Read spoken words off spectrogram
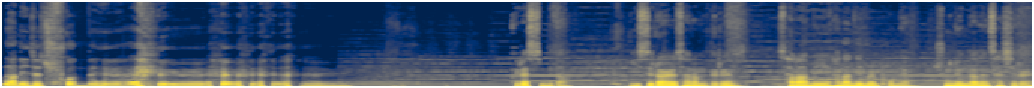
난 이제 죽었네. 그랬습니다. 이스라엘 사람들은 사람이 하나님을 보면 죽는다는 사실을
